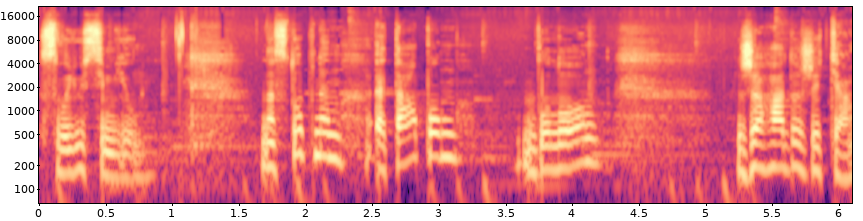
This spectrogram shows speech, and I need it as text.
свою сім'ю. Наступним етапом було жага до життя.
